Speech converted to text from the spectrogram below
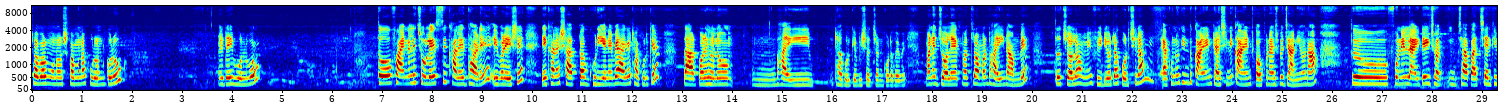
সবার মনস্কামনা পূরণ করুক, এটাই বলব। তো ফাইনালি চলে এসেছি খালের ধারে, এবার এসে এখানে সাত পাক ঘুরিয়ে নেবে আগে ঠাকুরকে। তারপরে হলো ভাই ঠাকুরকে বিসর্জন করে দেবে। মানে জলে একমাত্র আমার ভাই নামবে। তো চলো আমি ভিডিওটা করছিলাম। এখনও কিন্তু কারেন্ট আসেনি। কারেন্ট কখন আসবে জানিও না। তো ফোনের লাইটেই যা পাচ্ছি আর কি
